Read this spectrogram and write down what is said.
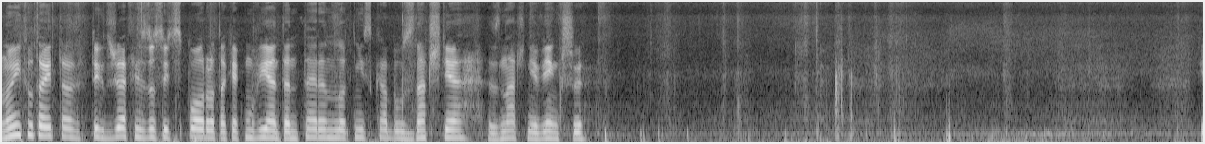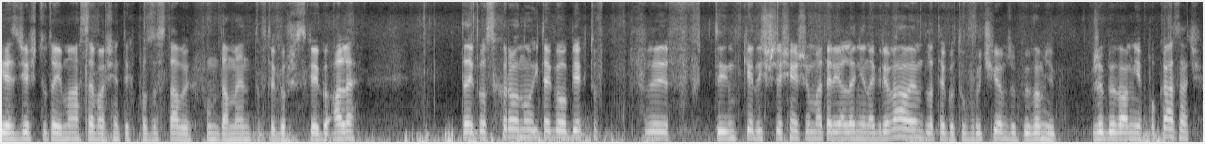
No i tutaj te, tych drzew jest dosyć sporo, tak jak mówiłem, ten teren lotniska był znacznie, znacznie większy. Jest gdzieś tutaj masę właśnie tych pozostałych fundamentów, tego wszystkiego, ale tego schronu i tego obiektu w, w, w tym kiedyś wcześniejszym materiale nie nagrywałem, dlatego tu wróciłem, żeby wam, je, żeby wam je pokazać.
